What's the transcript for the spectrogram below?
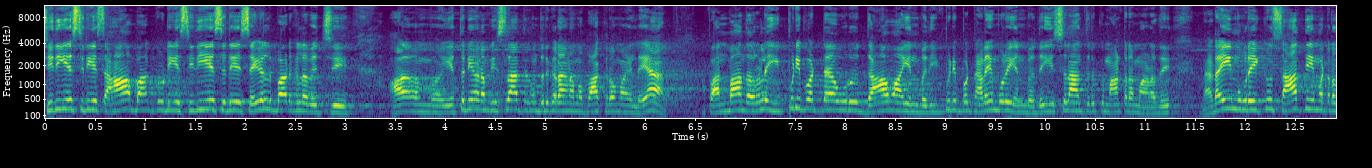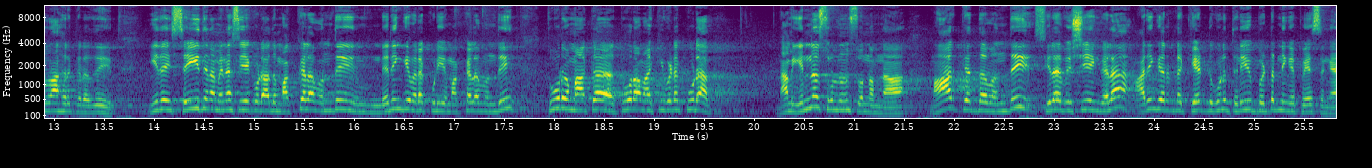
சிறிய சிறிய சஹாபாக்களுடைய சிறிய சிறிய செயல்பாடுகளை வச்சு எத்தனையோ நம்ம இஸ்லாத்துக்கு வந்திருக்கிறாங்க நம்ம பார்க்குறோமா இல்லையா? அப்போ அன்பாந்தவர்களை இப்படிப்பட்ட ஒரு தாவா என்பது இப்படிப்பட்ட நடைமுறை என்பது இஸ்லாத்திற்கு மாற்றமானது. நடைமுறைக்கும் சாத்தியமற்றதாக இருக்கிறது. இதை செய்து நம்ம என்ன செய்யக்கூடாது? மக்களை வந்து நெருங்கி வரக்கூடிய மக்களை வந்து தூரமாக்க தூரமாக்கி விடக்கூடாது. நாம் என்ன சொல்லணும்னு சொன்னோம்னா மார்க்கத்தை வந்து சில விஷயங்களை அறிஞர்கிட்ட கேட்டுக்கொண்டு தெளிவுபட்டு நீங்கள் பேசுங்க.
